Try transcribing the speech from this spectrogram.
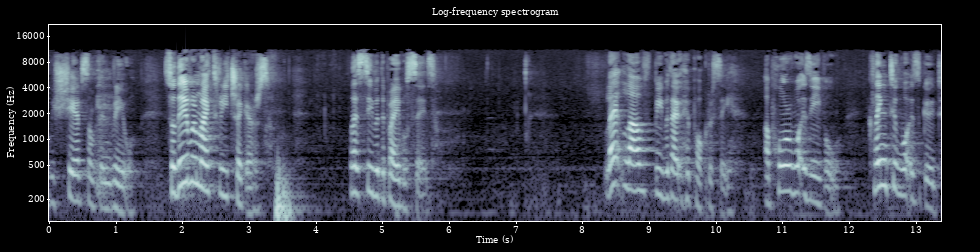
We shared something real. So, there were my three triggers. Let's see what the Bible says. Let love be without hypocrisy. Abhor what is evil. Cling to what is good.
